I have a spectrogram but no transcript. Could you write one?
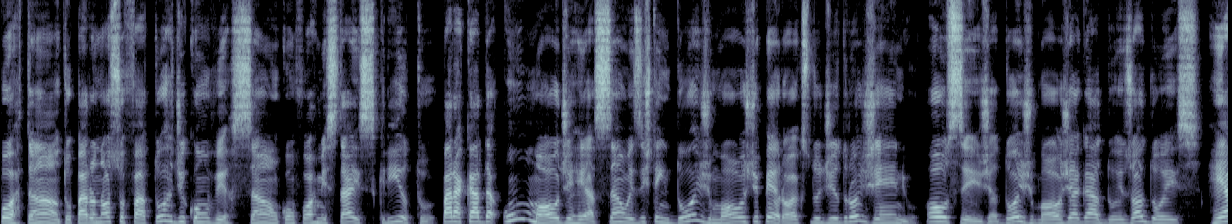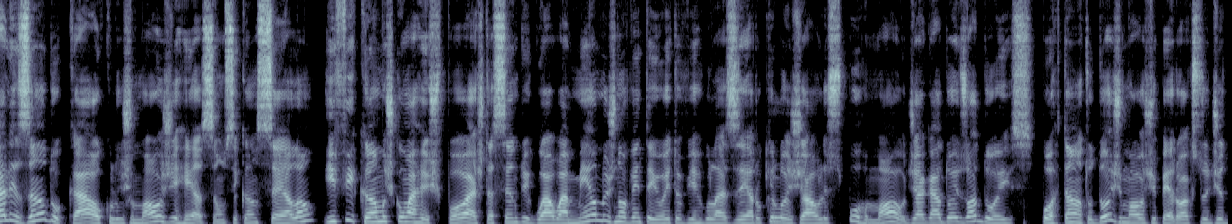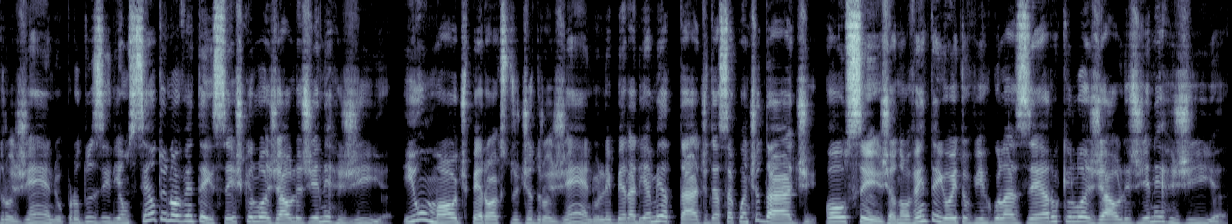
Portanto, para o nosso fator de conversão, conforme está escrito, para cada 1 mol de reação, existem 2 mols de peróxido de hidrogênio, ou seja, 2 mols de H2O2. Realizando o cálculo, os mols de reação se cancelam e ficamos com a resposta sendo igual a menos 98,0 kJ por mol de H2O2. Portanto, 2 mols de peróxido de hidrogênio produziriam 196 kJ de energia, e 1 mol de peróxido de hidrogênio liberaria metade dessa quantidade, ou seja, 98,0 kJ de energia.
